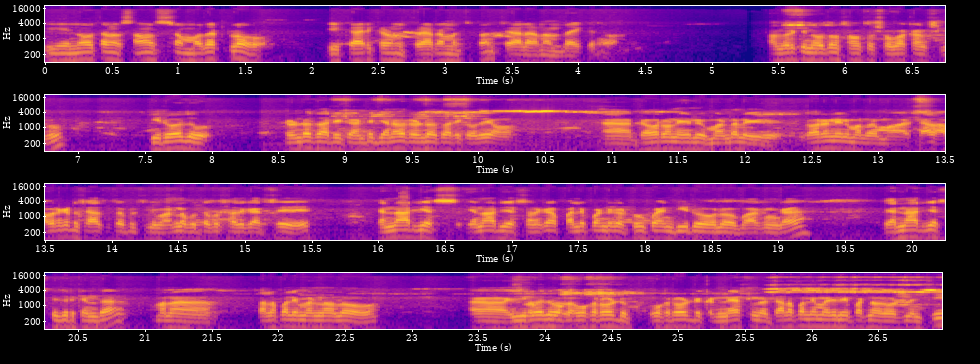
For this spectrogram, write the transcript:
ఈ నూతన సంవత్సరం మొదట్లో ఈ కార్యక్రమం ప్రారంభించడం చాలా ఆనందదాయకంగా ఉంది. అందరికీ నూతన సంవత్సర శుభాకాంక్షలు. ఈరోజు రెండో తారీఖు అంటే జనవరి రెండో తారీఖు ఉదయం గౌరవనీయులు మండలి గౌరవనీయులు మండలి మా శా- అవనగడ్డ శాసనసభ్యులు శ్రీ మండల బుద్ధప్రసాద్ గారి ఎన్ఆర్జిఎస్ ఎన్ఆర్జిఎస్ అనగా పల్లె పండుగ టూ పాయింట్ జీరోలో భాగంగా ఎన్ఆర్జిఎస్ నిధుల కింద మన తలపల్లి మండలంలో ఈరోజు ఒక ఒక రోడ్డు ఒక రోడ్డు ఇక్కడ నేషనల్ తలపల్లి మజిలీపట్నం రోడ్డు నుంచి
